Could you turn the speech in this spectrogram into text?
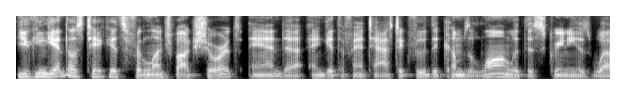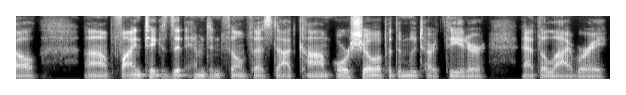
You can get those tickets for Lunchbox Shorts and uh, and get the fantastic food that comes along with this screening as well. Uh, find tickets at edmontonfilmfest.com or show up at the Muttart Theater at the library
